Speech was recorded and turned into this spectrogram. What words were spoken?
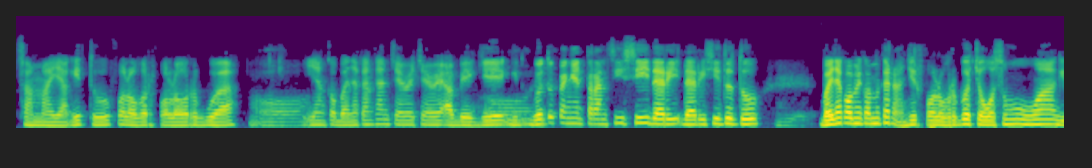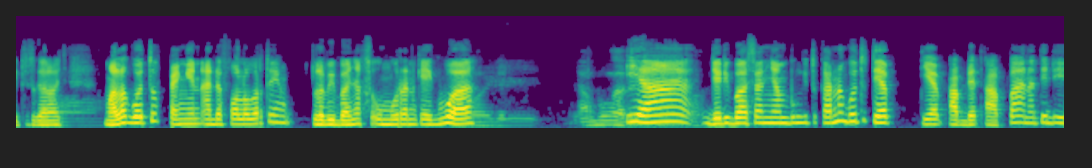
sama yang itu follower follower gue oh. Yang kebanyakan kan cewek-cewek ABG gitu Oh, gue iya. tuh pengen transisi dari dari situ tuh. Iya. banyak komik-komik kan anjir follower gue cowok semua gitu segala Oh. malah gue tuh pengen ada follower tuh yang lebih banyak seumuran kayak gue Oh, jadi nyambung lah iya jadi bahasan nyambung gitu. Karena gue tuh tiap tiap update apa nanti di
